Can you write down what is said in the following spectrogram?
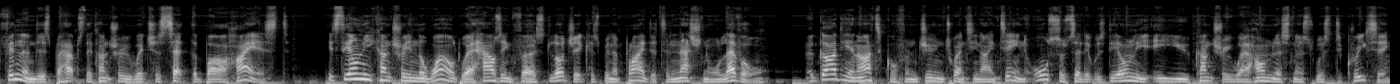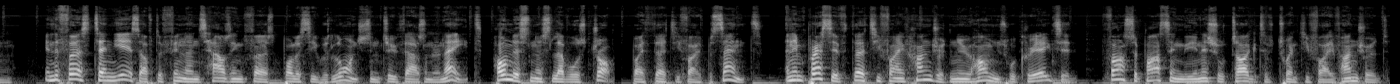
Finland is perhaps the country which has set the bar highest. It's the only country in the world where Housing First logic has been applied at a national level. A Guardian article from June 2019 also said it was the only EU country where homelessness was decreasing. In the first 10 years after Finland's Housing First policy was launched in 2008, homelessness levels dropped by 35%. An impressive 3,500 new homes were created, far surpassing the initial target of 2,500.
